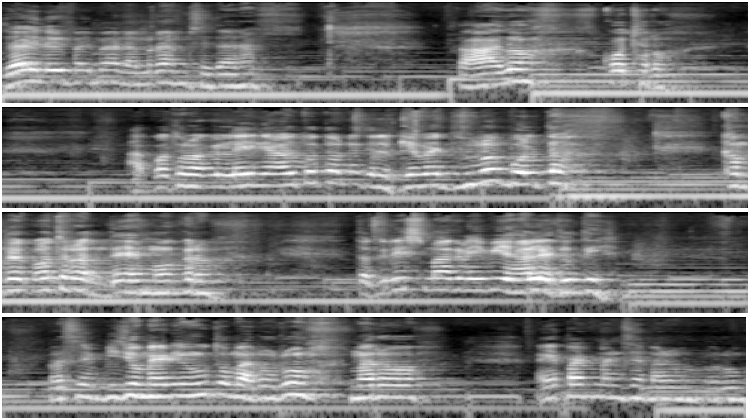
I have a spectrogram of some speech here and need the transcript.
જય લીલભાઈ માં રામ રામ સીતારામ. તો આ જો કોથરો. આ કોથરો લઈને આવતો હતો ને એટલે કહેવાય ન બોલતો. ખંભે કોથરો દેહ મોકરો. તો ગ્રીસમાં આગળ બી હાલત હતી. પછી બીજો મેળી હું તો મારો રૂમ, મારો એપાર્ટમેન્ટ છે મારો રૂમ.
